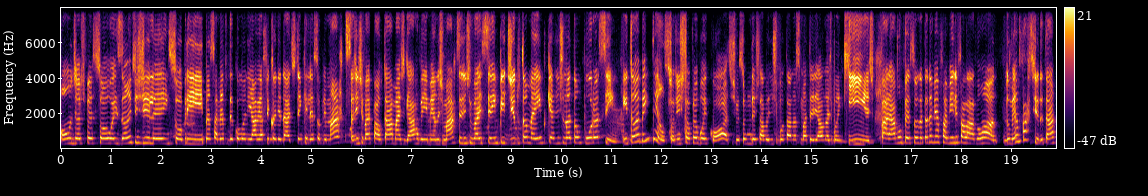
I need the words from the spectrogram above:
onde as pessoas, antes de lerem sobre pensamento decolonial e africanidade, têm que ler sobre Marx, a gente vai pautar mais Garvey e menos Marx, a gente vai ser impedido também, porque a gente não é tão puro assim. Então é bem tenso. A gente sofreu boicote, as pessoas não deixavam a gente botar nosso material nas banquinhas. Paravam pessoas até da minha família e falavam, ó, do mesmo partido, tá?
